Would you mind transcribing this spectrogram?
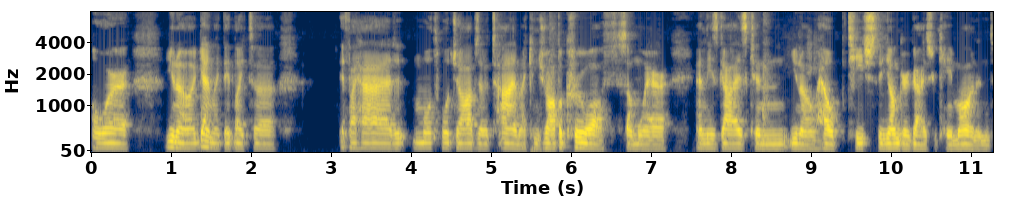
Or you know again like they'd like to if i had multiple jobs at a time i can drop a crew off somewhere and these guys can you know help teach the younger guys who came on. And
